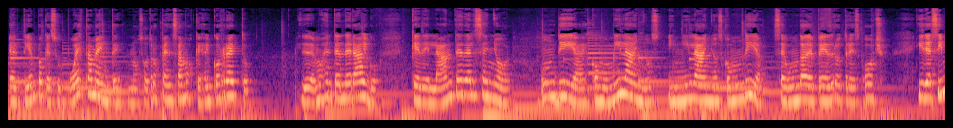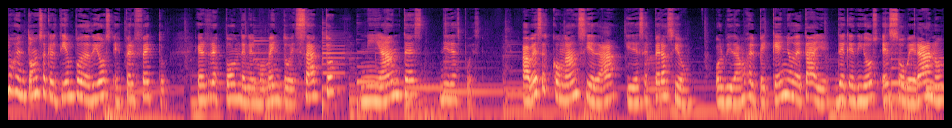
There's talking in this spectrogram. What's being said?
el tiempo que supuestamente nosotros pensamos que es el correcto. Y debemos entender algo, que delante del Señor un día es como mil años y mil años como un día. Segunda de Pedro 3.8. Y decimos entonces que el tiempo de Dios es perfecto. Él responde en el momento exacto, ni antes ni después. A veces con ansiedad y desesperación olvidamos el pequeño detalle de que Dios es soberano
